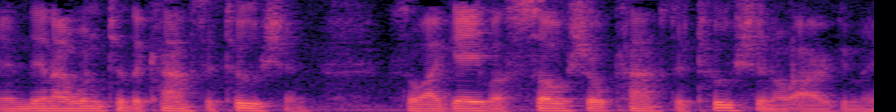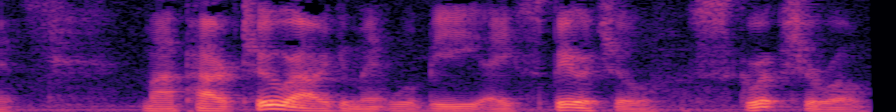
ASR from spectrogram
and then I went to the Constitution. So I gave a social constitutional argument. My part two argument will be a spiritual, scriptural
